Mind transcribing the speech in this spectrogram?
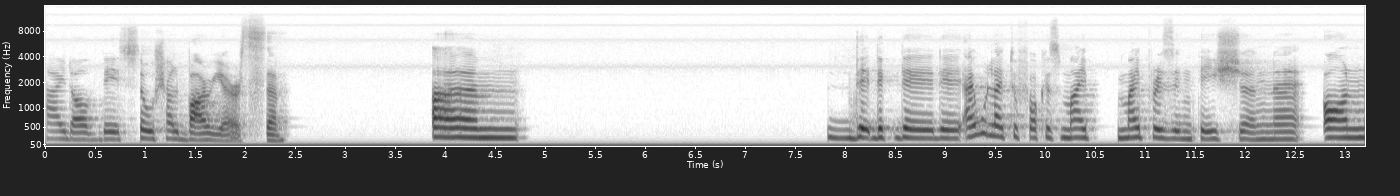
side of the social barriers. Um, the, the, the, I would like to focus my, my presentation uh, on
